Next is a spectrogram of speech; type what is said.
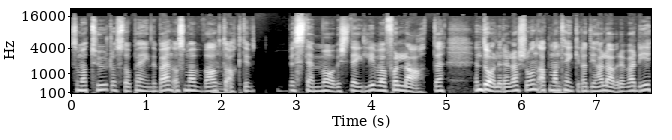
som har turt å stå på egne bein, og som har valgt å aktivt bestemme over sitt eget liv og forlate en dårlig relasjon, at man tenker at de har lavere verdi.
